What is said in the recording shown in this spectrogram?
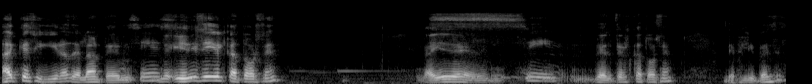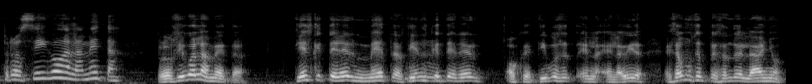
Hay que seguir adelante. Y dice ahí el 14, ahí del, sí. del 3.14 de Filipenses. Prosigo a la meta. Prosigo a la meta. Tienes que tener metas, tienes que tener objetivos en la, vida. Estamos empezando el año.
